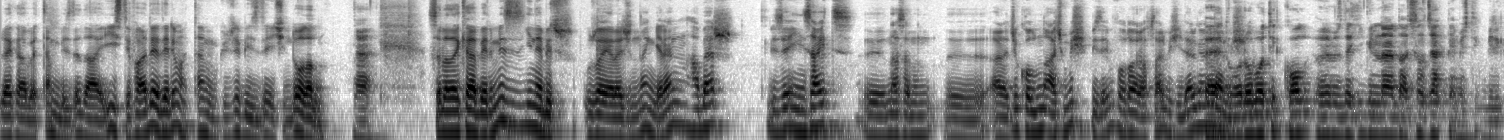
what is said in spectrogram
rekabetten biz de daha iyi istifade edelim. Hatta mümkünse biz de içinde olalım. Evet. Sıradaki haberimiz yine bir uzay aracından gelen haber. Bize Insight, e, NASA'nın e, aracı kolunu açmış. Bize bir fotoğraflar, bir şeyler Evet, göndermiş. o robotik kol önümüzdeki günlerde açılacak demiştik bir,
